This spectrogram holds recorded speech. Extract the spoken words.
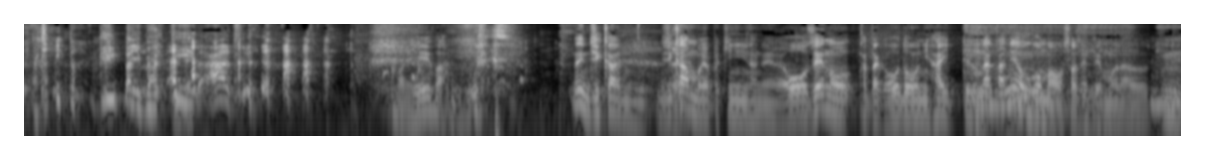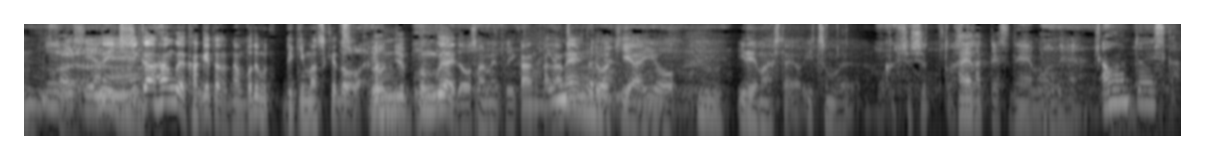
とティーバッグ。ティーバッグ。ティーバッグ。まあ、ええわ。ね、時間に、時間もやっぱ気になるね。大勢の方がお堂に入ってる中におごまをさせてもらうって。た。いいですよね、ね。1時間半ぐらいかけたらなんぼでもできますけど、40分ぐらいで収めといかんからね、今日は気合を入れましたよ。いつもシュシュッと。早かったですね、もうね。あ、本当ですか。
